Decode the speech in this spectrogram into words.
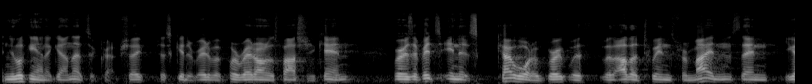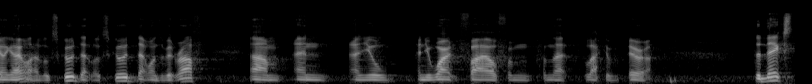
and you're looking at it going, that's a crap sheep, just get it rid of it, put a red on it as fast as you can. Whereas if it's in its cohort of group with, with other twins from maidens, then you're going to go, oh, that looks good, that looks good, that one's a bit rough, um, and, and, you'll, and you won't fail from, from that lack of error. The next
